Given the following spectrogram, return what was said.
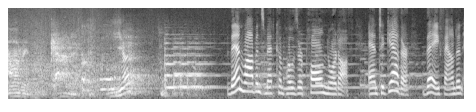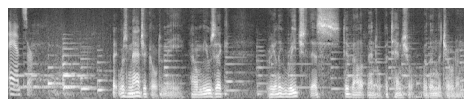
Karen. Karen. Yeah? Then Robbins met composer Paul Nordoff, and together they found an answer. It was magical to me how music really reached this developmental potential within the children.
